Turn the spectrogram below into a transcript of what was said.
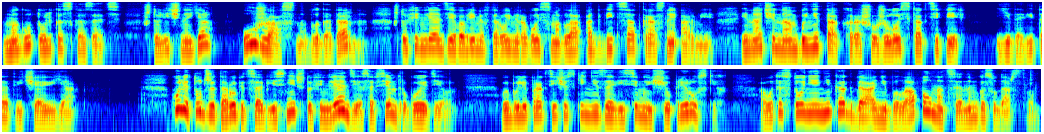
Могу только сказать, что лично я ужасно благодарна, что Финляндия во время Второй мировой смогла отбиться от Красной армии, иначе нам бы не так хорошо жилось, как теперь, ядовито отвечаю я. Коля тут же торопится объяснить, что Финляндия совсем другое дело. Вы были практически независимы еще при русских, а вот Эстония никогда не была полноценным государством.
